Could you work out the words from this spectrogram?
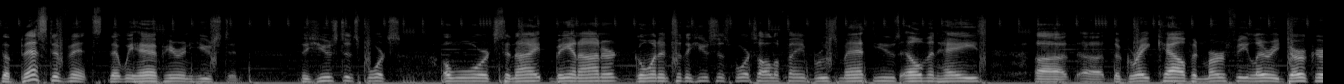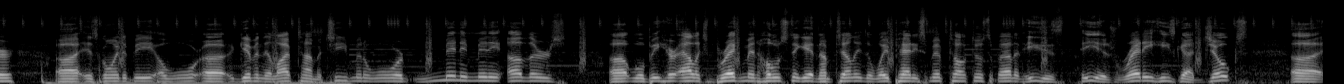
the best events that we have here in Houston, the Houston Sports Awards tonight. Being honored, going into the Houston Sports Hall of Fame, Bruce Matthews, Elvin Hayes, uh, uh, the great Calvin Murphy, Larry Dierker. Uh, is going to be award, uh, given the Lifetime Achievement Award. Many, many others uh, will be here. Alex Bregman hosting it, and I'm telling you, the way Patty Smith talked to us about it, he is he is ready. He's got jokes. Uh,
